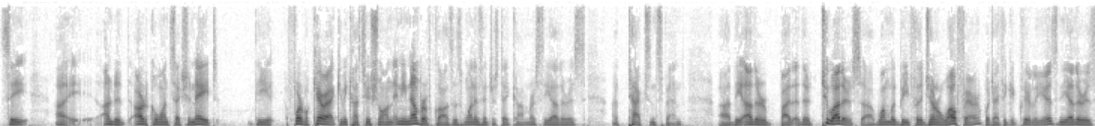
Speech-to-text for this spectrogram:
See, uh, under Article 1, Section 8, the Affordable Care Act can be constitutional on any number of clauses. One is interstate commerce, the other is uh, tax and spend. Uh, the other, by the, there are two others. Uh, one would be for the general welfare, which I think it clearly is, and the other is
